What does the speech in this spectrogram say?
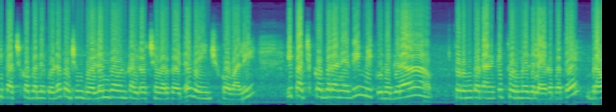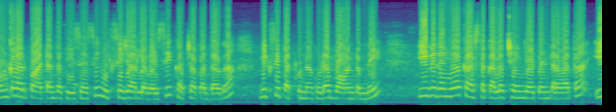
ఈ పచ్చి కొబ్బరిని కూడా కొంచెం గోల్డెన్ బ్రౌన్ కలర్ వచ్చే వరకు అయితే వేయించుకోవాలి. ఈ పచ్చి కొబ్బరి అనేది మీకు దగ్గర తురుముకోవడానికి తురిమేది లేకపోతే బ్రౌన్ కలర్ పార్ట్ అంతా తీసేసి మిక్సీ జార్లో వేసి కచ్చా పద్దాగా మిక్సీ పట్టుకున్నా కూడా బాగుంటుంది. ఈ విధంగా కాస్త కలర్ చేంజ్ అయిపోయిన తర్వాత ఈ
